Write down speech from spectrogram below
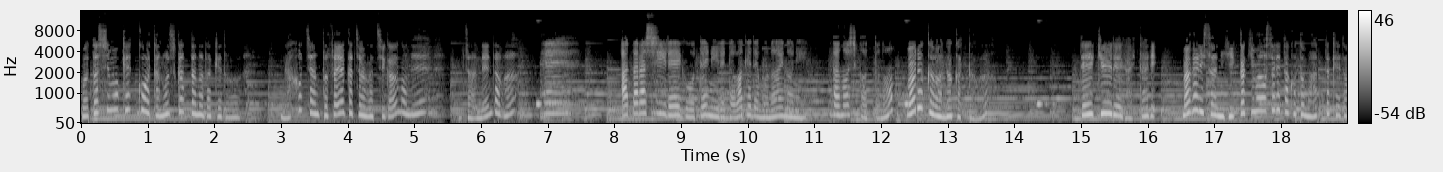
私も結構楽しかったのだけどなほちゃんとさやかちゃんは違うのね。残念だわ。へえ。新しいレイグを手に入れたわけでもないのに楽しかったの？悪くはなかったわ。低級霊がいたりマガリさんに引っかき回されたこともあったけど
